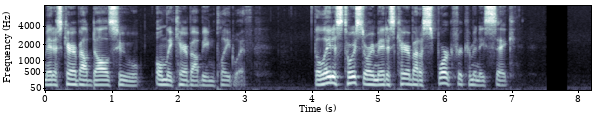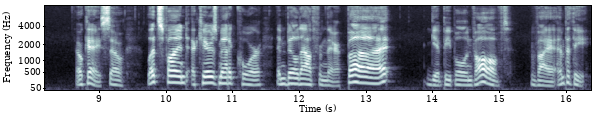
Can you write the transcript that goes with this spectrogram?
made us care about dolls who only care about being played with. The latest Toy Story made us care about a spork for community's sake. Okay, so let's find a charismatic core and build out from there. But get people involved via empathy.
